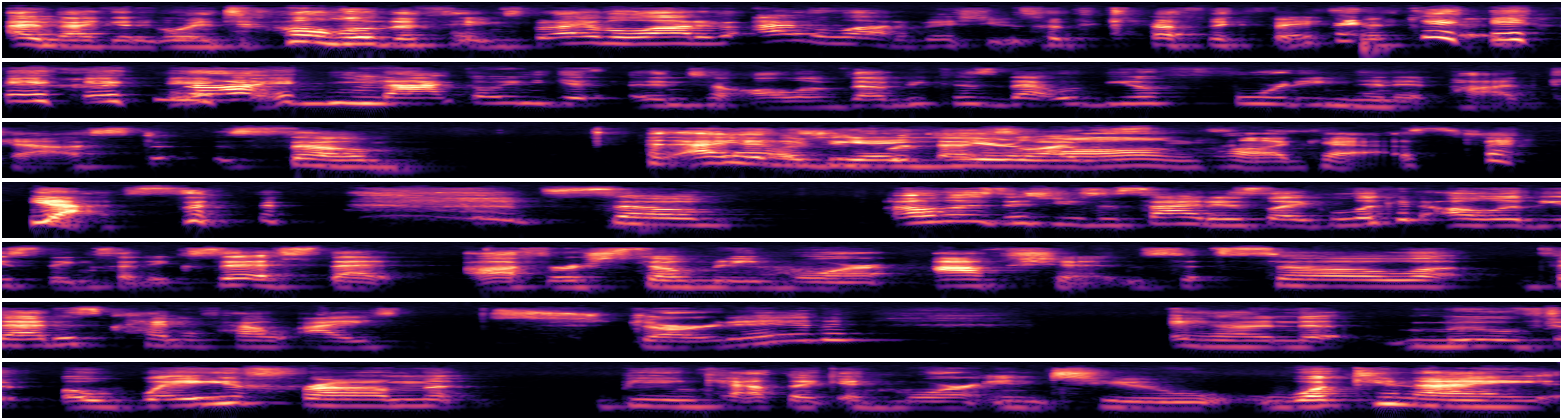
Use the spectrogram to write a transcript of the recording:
I'm not going to go into all of the things, but I have a lot of I have a lot of issues with the Catholic faith. not not going to get into all of them because that would be a 40 minute podcast. So and I had would be a year long podcast. Yes. so all those issues aside is like look at all of these things that exist that offer so many more options. So that is kind of how I started and moved away from being Catholic and more into what can I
